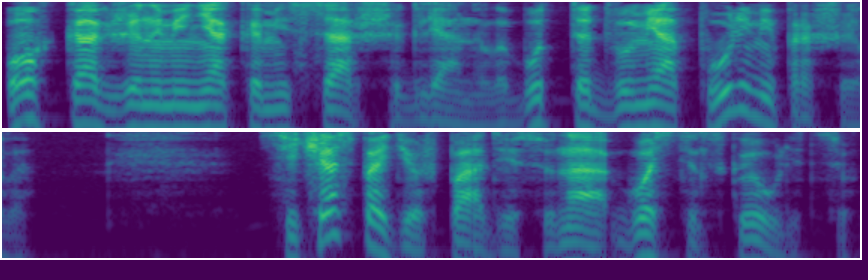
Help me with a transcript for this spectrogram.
Ох, как же на меня комиссарша глянула, будто двумя пулями прошила. Сейчас пойдешь по адресу на Гостинскую улицу.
